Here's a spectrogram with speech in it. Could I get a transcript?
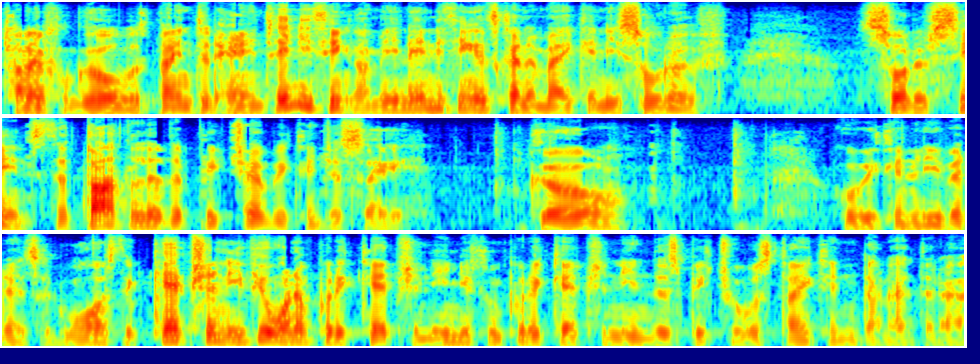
colorful girl with painted hands, anything. I mean, anything that's going to make any sort of sort of sense. The title of the picture, we can just say girl, or we can leave it as it was. The caption, if you want to put a caption in, you can put a caption in. This picture was taken, da da da, da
